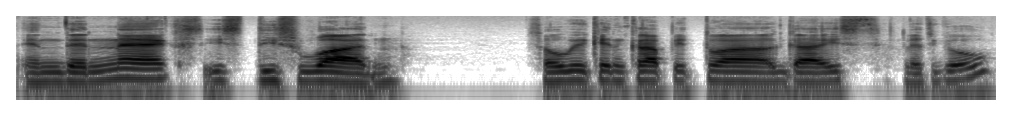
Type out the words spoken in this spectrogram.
And then next is this one. So we can craft it uh, guys. Let's go.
